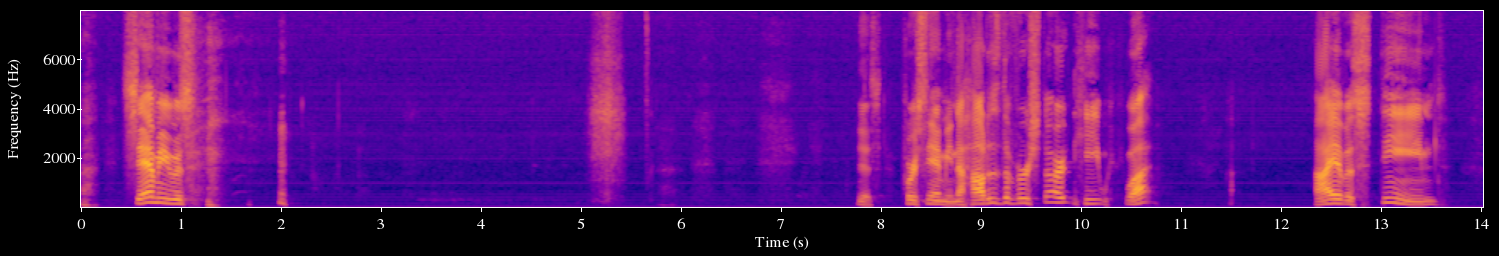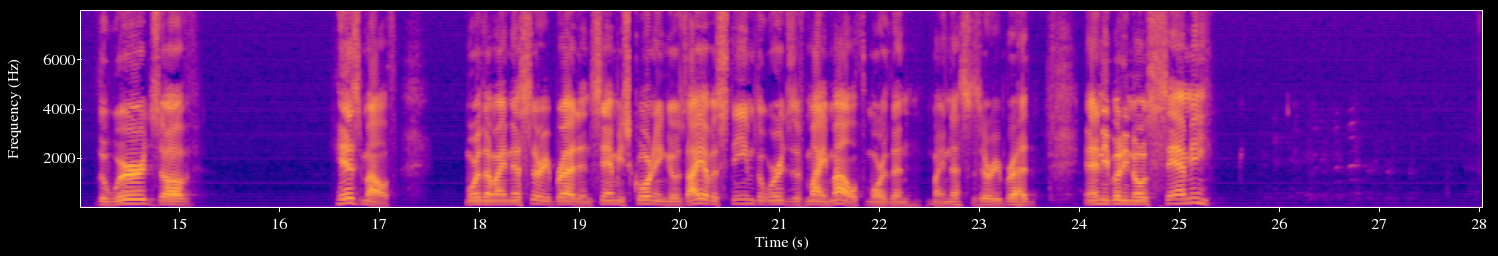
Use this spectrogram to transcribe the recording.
Uh, Sammy was. Yes, poor Sammy. Now, how does the verse start? He, what? I have esteemed the words of his mouth more than my necessary bread. And Sammy's quoting goes, I have esteemed the words of my mouth more than my necessary bread. Anybody knows Sammy?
